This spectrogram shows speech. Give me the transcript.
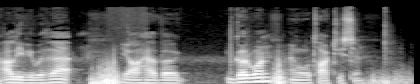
I'll leave you with that. Y'all have a good one, and we'll talk to you soon.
